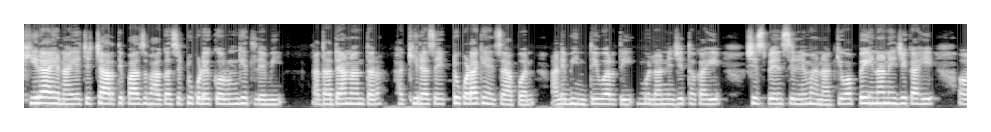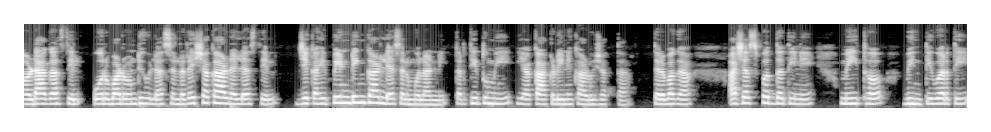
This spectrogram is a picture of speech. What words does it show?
खीरा आहे ना याचे चार ते पाच भाग असे तुकडे करून घेतले मी. आता त्यानंतर हा खिऱ्याचा एक तुकडा घ्यायचा आपण आणि भिंतीवरती मुलांनी जिथं काही शिस पेन्सिलने म्हणा किंवा पेनाने जे काही डाग असतील ओरबाडून ठेवले असेल रेषा काढलेल्या असतील जे काही पेंटिंग काढले असेल मुलांनी तर ती तुम्ही या काकडीने काढू शकता. तर बघा अशाच पद्धतीने मी इथं भिंतीवरती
